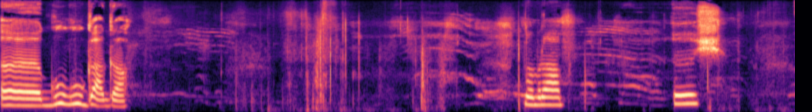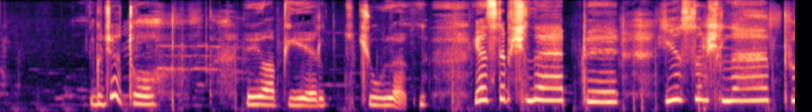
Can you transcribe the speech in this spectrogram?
Eee, Gugu Gaga. Dobra. Iś. Gdzie to? Ja pierdziule. Jestem ślepy. Jestem ślepy.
